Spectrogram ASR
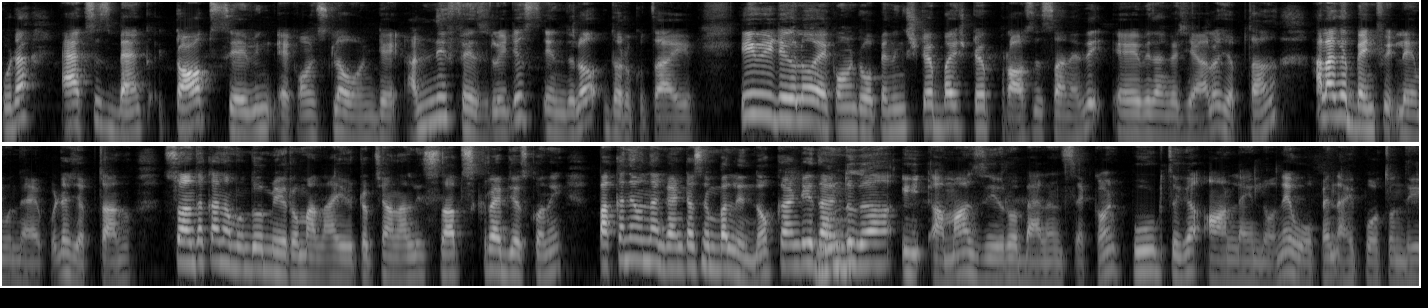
కూడా యాక్సిస్ బ్యాంక్ టాప్ సేవింగ్ అకౌంట్స్లో ఉండే అన్ని ఫెసిలిటీస్ ఇందులో దొరుకుతాయి. ఈ వీడియోలో account opening step by step process అనేది ఏ విధంగా చేయాలో చెప్తాను. అలాగే బెనిఫిట్లు ఏమున్నాయో కూడా చెప్తాను. సో అంతకన్నా ముందు మీరు మన యూట్యూబ్ ఛానల్ని సబ్స్క్రైబ్ చేసుకొని పక్కనే ఉన్న గంట సింబల్ని నొక్కండి. ముందుగా ఈ అమా జీరో బ్యాలెన్స్ అకౌంట్ పూర్తిగా ఆన్లైన్లోనే ఓపెన్ అయిపోతుంది.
